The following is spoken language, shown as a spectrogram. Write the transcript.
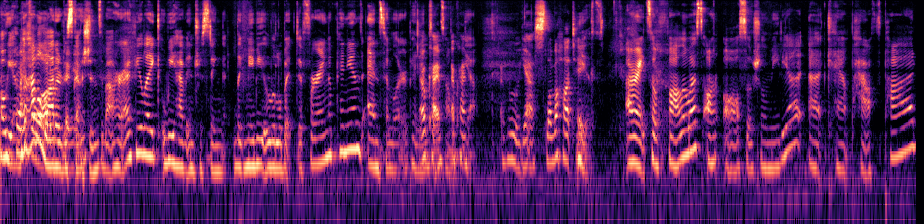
oh yeah, we'll have a lot lot of opinions. discussions about her. I feel like we have interesting, like maybe a little bit differing opinions and similar opinions. on Okay, okay. Yeah. Oh yes, love a hot take. Yes. All right. So follow us on all social media at Camp Half Pod.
